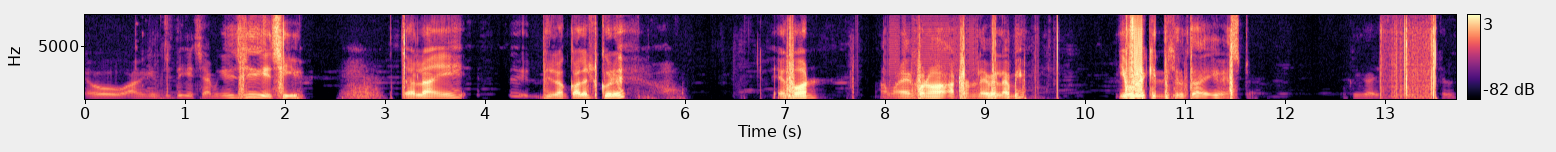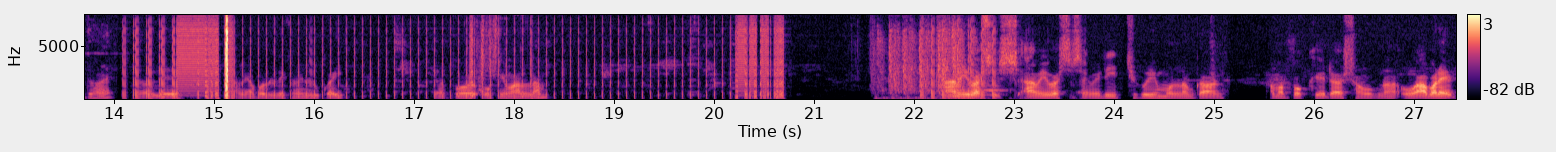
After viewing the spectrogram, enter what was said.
ও, আমি কিন্তু জিতে গেছি, আমি কিন্তু জিতে গেছি। তাহলে আমি দিলাম কালেক্ট করে। এখন আমার এখনও আঠারো লেভেল আমি। এভাবে কিন্তু খেলতে হয় এই ম্যাচটা ওকে গাইস খেলতে হয়। তাহলে আমি আপাতত এখানে লুকাই। তারপর ওকে মারলাম। আমি বাসিস আমি বাসিস আমি এটা ইচ্ছে করে বললাম কারণ আমার পক্ষে এটা সম্ভব না। ও আবার অ্যাড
